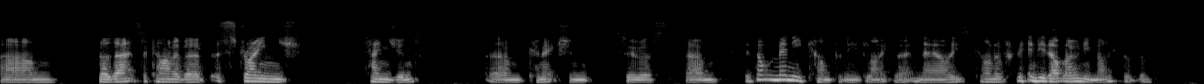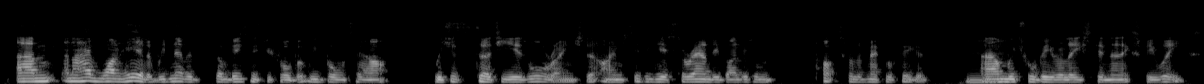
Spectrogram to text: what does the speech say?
Um, so that's a kind of a, a strange tangent um, connection to us. Um, there's not many companies like that now. It's kind of ended up owning most of them. Um, and I have one here that we'd never done business before, but we bought out, which is 30 years war range that I'm sitting here surrounded by little pots full of metal figures. Mm-hmm. um, which will be released in the next few weeks.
